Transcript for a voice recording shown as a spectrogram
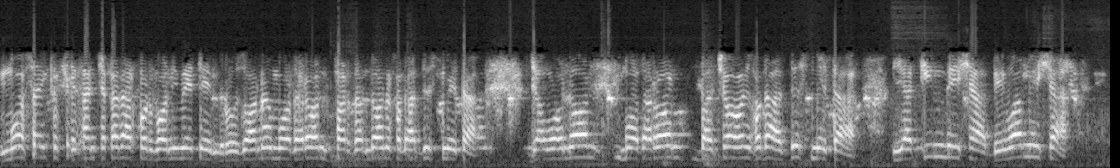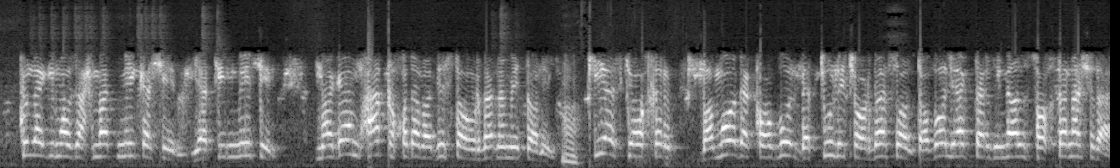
ما سعی که فعلا چقدر قربانی میتیم روزانه مادران فرزندان خود از دست میته جوانان مادران بچه های خود از دست میته یتیم میشه بیوه میشه. کلگی ما زحمت می‌کشیم یتیم میشیم مگم حق خود به دست آورده نمی‌تونیم. کی است که آخر با ما در کابل در طول 14 سال تا بال یک ترمینال ساخته نشده؟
